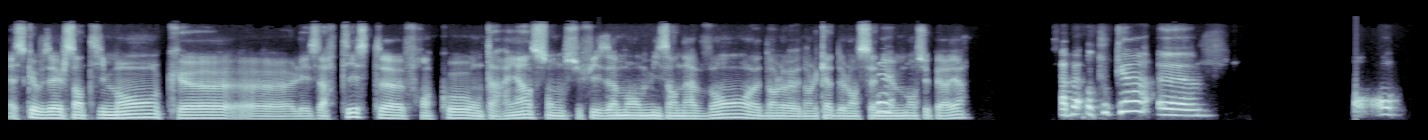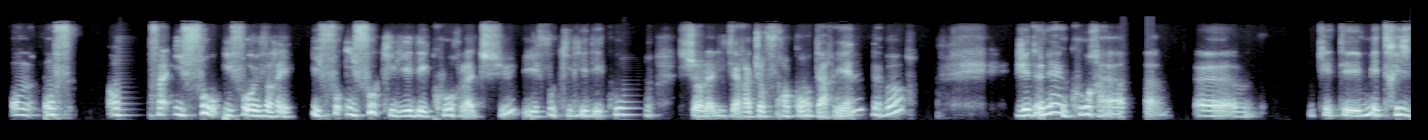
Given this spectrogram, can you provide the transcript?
est-ce que vous avez le sentiment que euh, les artistes franco-ontariens sont suffisamment mis en avant dans le, dans le cadre de l'enseignement supérieur? Ah ben, En tout cas, enfin, il faut, il faut œuvrer. Il faut, il faut qu'il y ait des cours là-dessus. Il faut qu'il y ait des cours sur la littérature franco-ontarienne d'abord. J'ai donné un cours euh, qui était maîtrise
